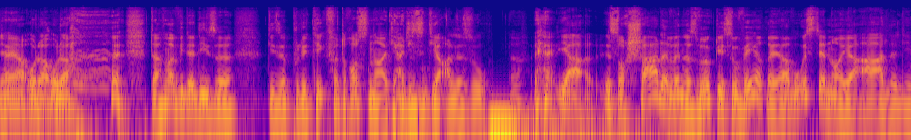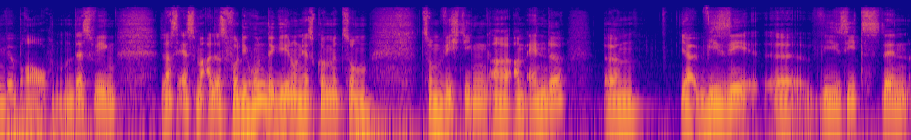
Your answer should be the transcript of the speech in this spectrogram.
Ja, ja, oder, oder da haben wir wieder diese, diese Politikverdrossenheit. Ja, die sind ja alle so. Ne? Ja, ist doch schade, wenn das wirklich so wäre. Ja, wo ist der neue Adel, den wir brauchen? Und deswegen lass erstmal alles vor die Hunde gehen. Und jetzt kommen wir zum, zum Wichtigen äh, am Ende. Ähm, ja, wie, seh, äh, wie sieht's denn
